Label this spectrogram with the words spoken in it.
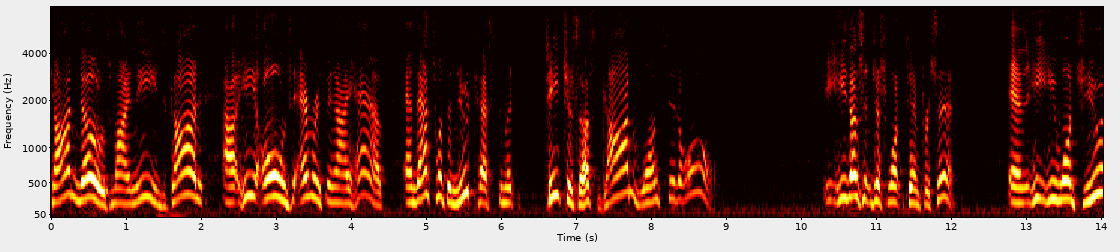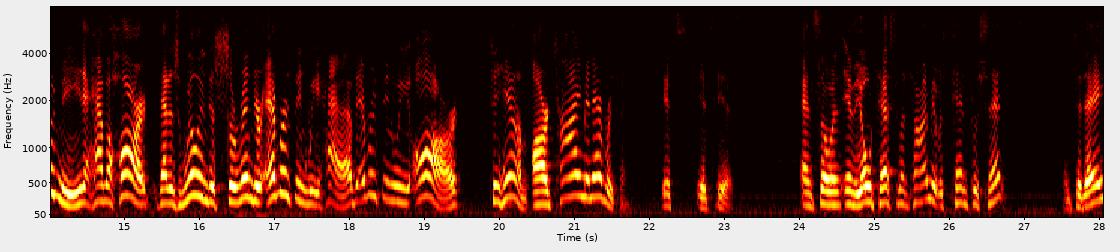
God knows my needs. God, uh, he owns everything I have. And that's what the New Testament teaches us. God wants it all. He doesn't just want 10%. And he, he wants you and me to have a heart that is willing to surrender everything we have, everything we are, to him, our time and everything. It's, it's his. And so in, in the Old Testament time, it was 10%. And today,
